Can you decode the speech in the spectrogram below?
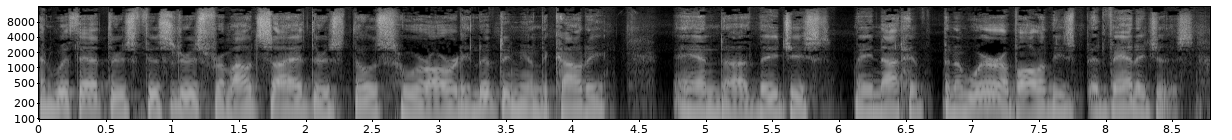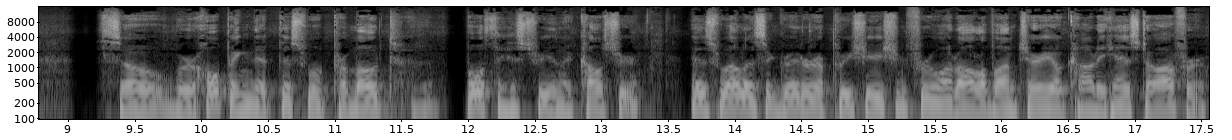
And with that, there's visitors from outside. There's those who are already living in the county, and uh, they just may not have been aware of all of these advantages. So we're hoping that this will promote both the history and the culture, as well as a greater appreciation for what all of Ontario County has to offer.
